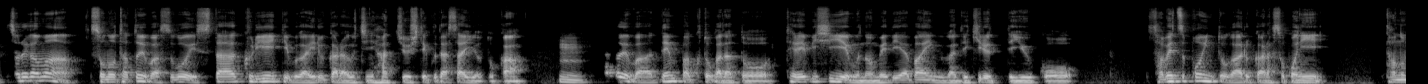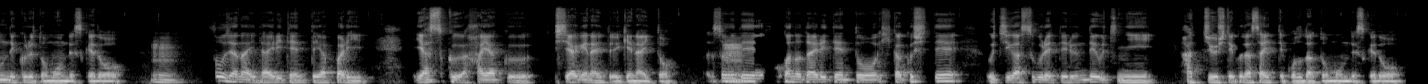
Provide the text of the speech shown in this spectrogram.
ん、それがまあ、その例えばすごいスタークリエイティブがいるからうちに発注してくださいよとか、うん、例えば電白とかだとテレビ CM のメディアバイングができるっていうこう、差別ポイントがあるからそこに頼んでくると思うんですけど、うん、そうじゃない代理店ってやっぱり安く早く仕上げないといけないと。それで他の代理店と比較して、うちが優れてるんで、うちに発注してくださいってことだと思うんですけど、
